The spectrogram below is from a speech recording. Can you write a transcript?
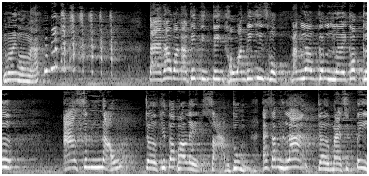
หรือไม่งงนะ แต่ถ้าวันอาทิตย์จริงๆ ของวันที่ 26 นั้นเริ่มกันเลยก็คืออาร์เซนอลเจอคิตตัลพาเลตสามทุ่มแอสตันวิลล่าเจอแมนซิตี้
